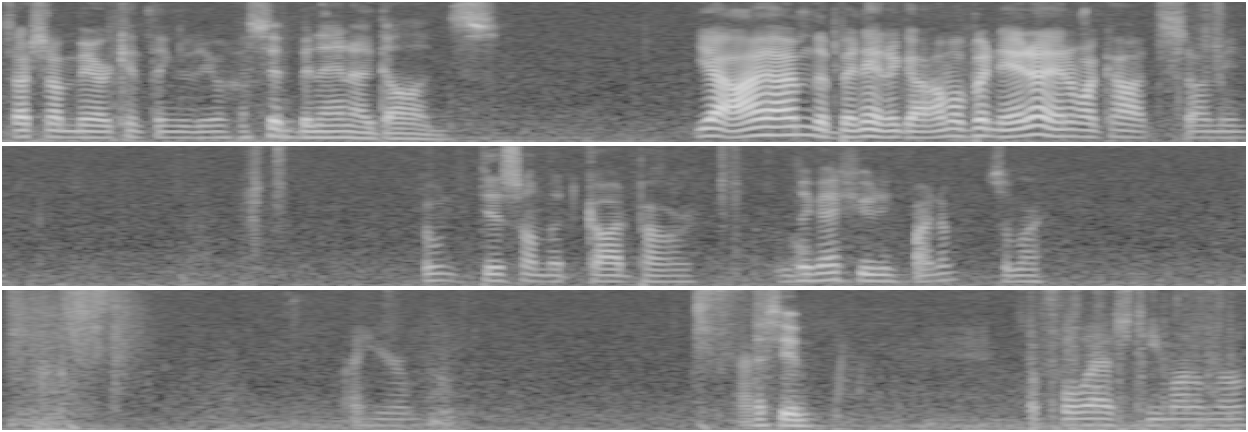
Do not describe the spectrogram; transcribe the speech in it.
Such an American thing to do. I said banana gods. Yeah, I am the banana god. I'm a banana and I'm a god, so I mean. Don't diss on the god power. The guy shooting Find him. somewhere. I hear him. I see him. A full ass team on him though.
